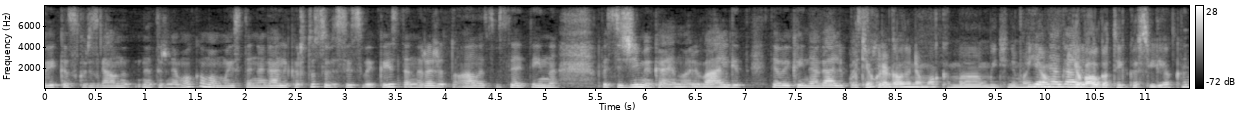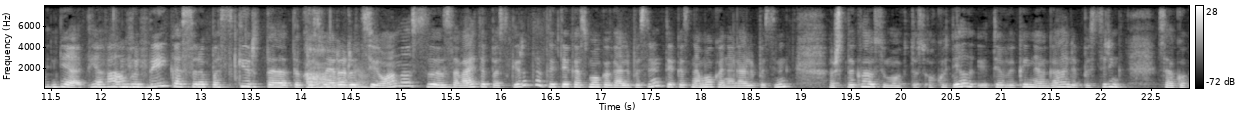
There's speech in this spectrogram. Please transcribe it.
vaikas, kuris gauna net ir nemokamą maistą, negali kartu su visais vaikais, ten yra ritualas, visi ateina, pasižymi, ką jie nori valgyti, tie vaikai negali pasirinkti. O tie, kurie gauna nemokamą maitinimą, jie, jie, negali... jie valgo tai, kas lieka? Ne, tie valgo tai, kas yra paskirta, ta prasme, yra okay. racionas, mm. savaitė paskirta, tai tie, kas moka, gali pasirinkti, tie, kas nemoka, negali pasirinkti. Aš tada klausiu mokytos, o kodėl tie vaikai negali pasirinkti? Sako,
